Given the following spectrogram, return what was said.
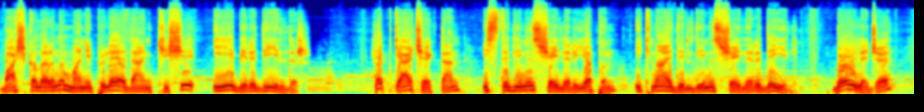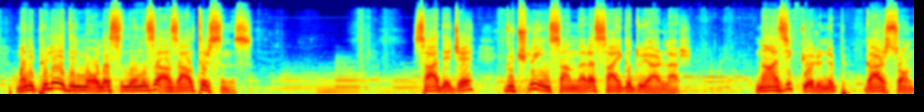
Başkalarını manipüle eden kişi iyi biri değildir. Hep gerçekten istediğiniz şeyleri yapın, ikna edildiğiniz şeyleri değil. Böylece manipüle edilme olasılığınızı azaltırsınız. Sadece güçlü insanlara saygı duyarlar. Nazik görünüp garson,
